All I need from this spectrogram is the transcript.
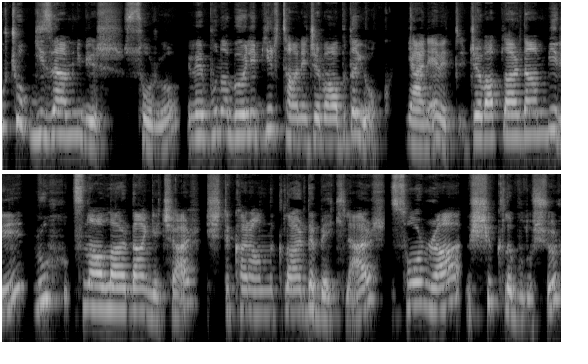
Bu çok gizemli bir soru ve buna böyle bir tane cevabı da yok. Yani evet cevaplardan biri ruh sınavlardan geçer, işte karanlıklarda bekler, sonra ışıkla buluşur.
